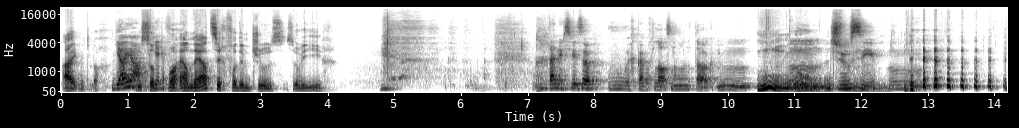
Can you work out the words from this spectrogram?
Eigentlich. Ja, ja, auf jeden man Fall. ernährt sich von dem Juice, so wie ich. Und dann ist es wie so, uh, ich glaube, ich lasse noch einen Tag. Mm. Mm, juicy. Mm.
